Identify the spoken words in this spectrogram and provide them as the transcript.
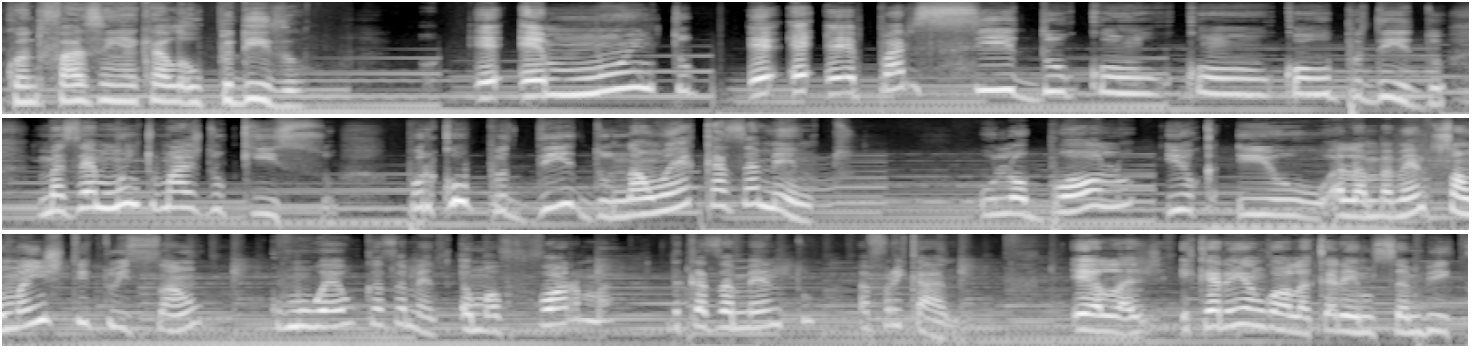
Quando fazem aquela, o pedido. É, é muito. É, é, é, parecido com, com, com o pedido, mas é muito mais do que isso. Porque o pedido não é casamento o lobolo e o, e o alambamento são uma instituição como é o casamento. É uma forma de casamento africano. Elas, quer em Angola, quer em Moçambique,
